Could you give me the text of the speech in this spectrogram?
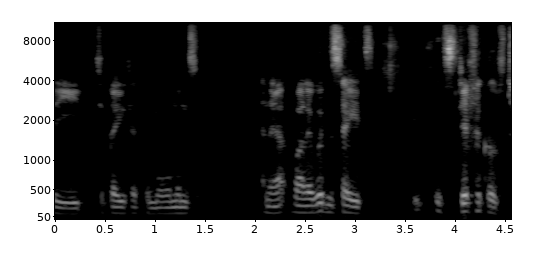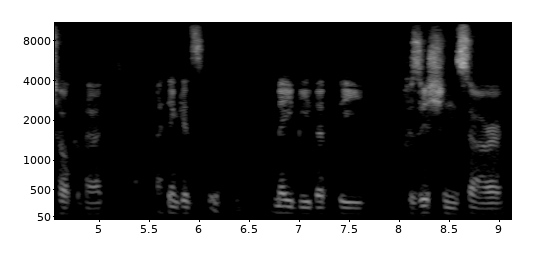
the debate at the moment. And uh, while I wouldn't say it's it's difficult to talk about, I think it's it may be that the positions are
